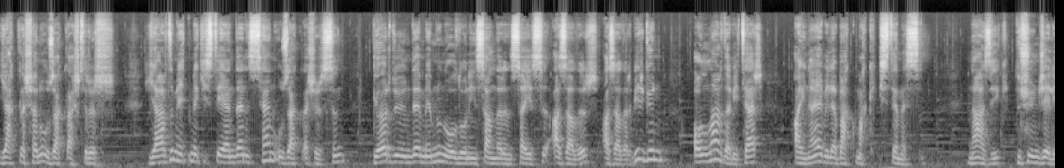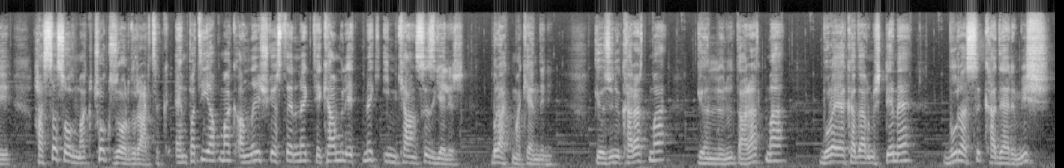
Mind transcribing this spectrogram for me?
Yaklaşanı uzaklaştırır. Yardım etmek isteyenden sen uzaklaşırsın. Gördüğünde memnun olduğun insanların sayısı azalır, azalır. Bir gün onlar da biter. Aynaya bile bakmak istemezsin nazik, düşünceli, hassas olmak çok zordur artık. Empati yapmak, anlayış göstermek, tekamül etmek imkansız gelir. Bırakma kendini. Gözünü karartma, gönlünü daraltma. Buraya kadarmış deme, burası kadermiş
